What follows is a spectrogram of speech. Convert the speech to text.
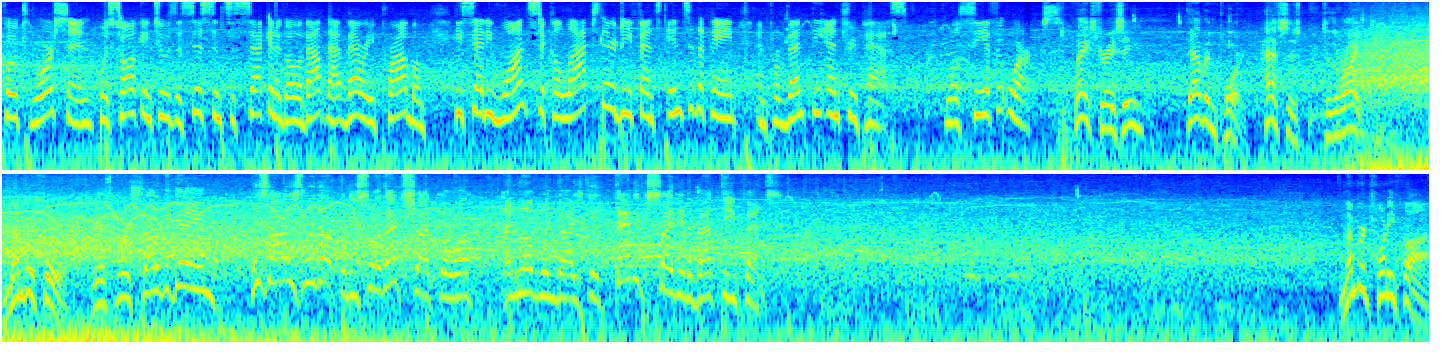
Coach Warson was talking to his assistants a second ago about that very problem. He said he wants to collapse their defense into the paint and prevent the entry pass. We'll see if it works. Thanks, Tracy. Davenport passes to the right. Number four. His first shot of the game. His eyes lit up when he saw that shot go up. I love when guys get that excited about defense. Number 25.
